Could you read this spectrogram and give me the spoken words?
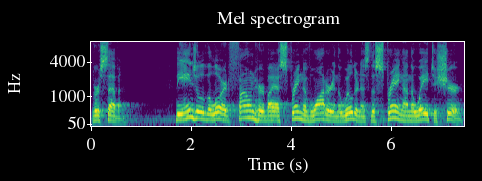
Verse 7 The angel of the Lord found her by a spring of water in the wilderness, the spring on the way to Shur.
